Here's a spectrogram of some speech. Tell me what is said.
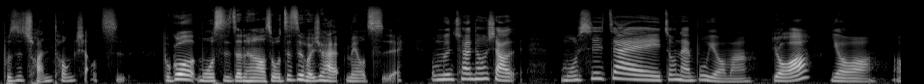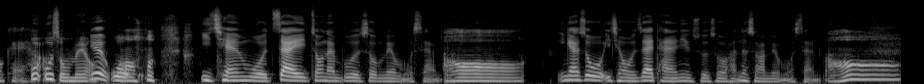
不是传统小吃。不过摩斯真的很好吃，我这次回去还没有吃哎。我们传统小摩斯在中南部有吗？有啊，有哦。OK，为为什么没有？因为我 以前我在中南部的时候没有摩斯汉堡哦。应该说，我以前我在台南念书的时候，那时候还没有摩斯汉堡哦。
